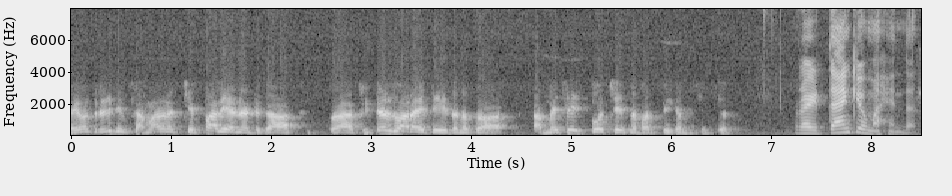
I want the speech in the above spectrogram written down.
రేవంత్ రెడ్డి దీనికి సమాధానం చెప్పాలి అన్నట్టుగా ట్విట్టర్ ద్వారా అయితే తనకు మెసేజ్ పోస్ట్ చేసిన పరిస్థితి కనిపిస్తుంది sir. Right thank you Mahender.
